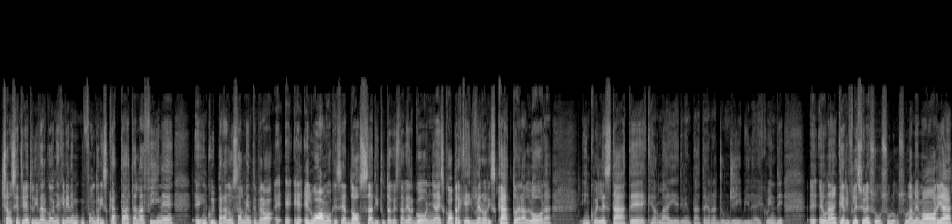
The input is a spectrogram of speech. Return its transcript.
c'è un sentimento di vergogna che viene in fondo riscattata alla fine, eh, in cui paradossalmente però è, è, è, l'uomo che si addossa di tutta questa vergogna e scopre che il vero riscatto era allora, in quell'estate che ormai è diventata irraggiungibile. E quindi eh, è una anche riflessione su, su, sulla memoria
